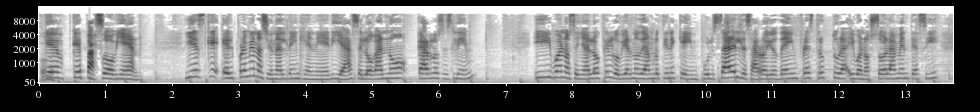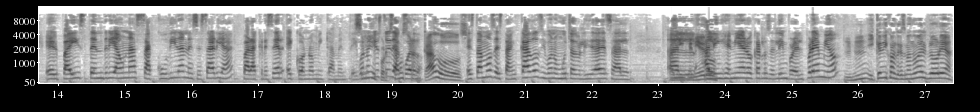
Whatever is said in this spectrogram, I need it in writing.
Oh. qué, qué pasó bien. Y es que el Premio Nacional de Ingeniería se lo ganó Carlos Slim y bueno, señaló que el gobierno de AMLO tiene que impulsar el desarrollo de infraestructura y bueno, solamente así el país tendría una sacudida necesaria para crecer económicamente. Y bueno, Sí, yo estoy de estamos acuerdo. estancados. Estamos estancados y bueno, muchas felicidades al, Al al, ingeniero. al ingeniero Carlos Slim por el premio. Ujú, ¿Y qué dijo Andrés Manuel, Gloria?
